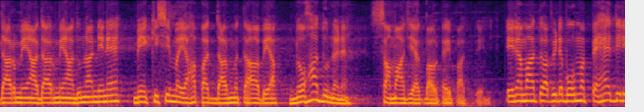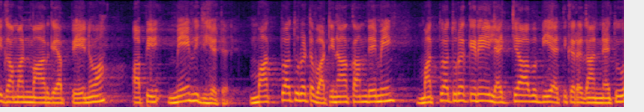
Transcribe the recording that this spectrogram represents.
ධර්මය අධර්මය අඳුනන්නේ නෑ මේ කිසිම යහපත් ධර්මතාවයක් නොහදුනන සමාජයක් බවටයි පත්වෙන්. එනමාතු අපිට බොහොම පැහැදිලි ගමන් මාර්ගයක් පේනවා. අපි මේ විදිහට මත්වතුරට වටිනාකම් දෙමින් මත්වතුර කෙරෙහි ලැජ්ජාව බිය ඇති කරගන්න ඇතුව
